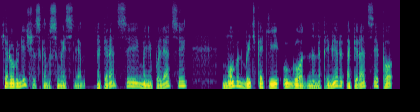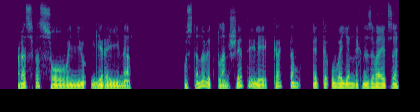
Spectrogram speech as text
хирургическом смысле операции, манипуляции могут быть какие угодно, например, операция по расфасовыванию героина. Установят планшеты или как там это у военных называется.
